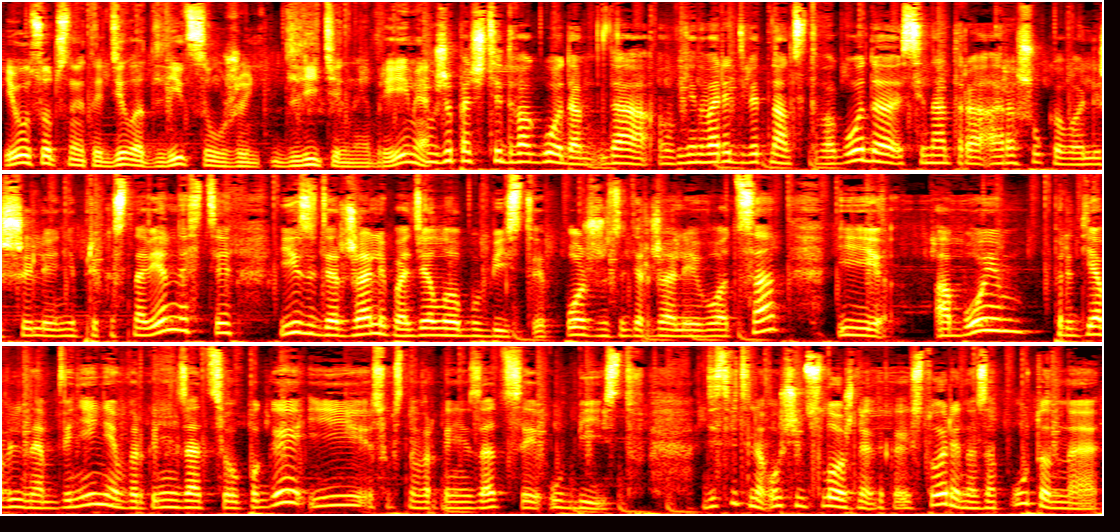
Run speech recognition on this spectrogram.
И вот, собственно, это дело длится уже длительное время. Уже почти два года, да. В январе 2019 года сенатора Арашукова лишили неприкосновенности и задержали по делу об убийстве. Позже задержали его отца, и Обоим предъявлены обвинения в организации ОПГ и, собственно, в организации убийств. Действительно, очень сложная такая история, она запутанная,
